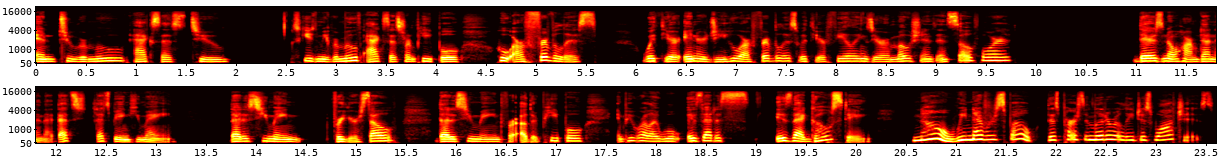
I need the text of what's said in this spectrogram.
and to remove access to excuse me, remove access from people who are frivolous with your energy, who are frivolous with your feelings, your emotions, and so forth, there's no harm done in that. That's that's being humane. That is humane for yourself. That is humane for other people. And people are like, well, is that a is that ghosting? No, we never spoke. This person literally just watches.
